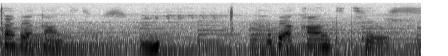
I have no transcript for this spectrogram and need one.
Type your account details. Hmm? Type your account details.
